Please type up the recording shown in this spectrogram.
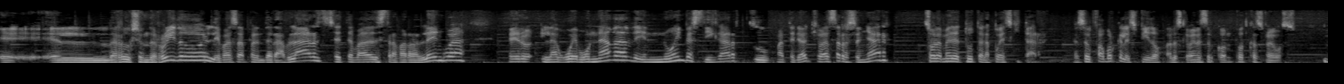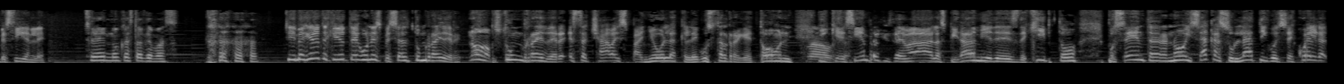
eh, la reducción de ruido, le vas a aprender a hablar, se te va a destrabar la lengua, pero la huevonada de no investigar tu material que vas a reseñar, solamente tú te la puedes quitar. Es el favor que les pido a los que van a hacer con podcast nuevos. Investíguenle. Sí, nunca está de más. sí, imagínate que yo te hago un especial Tomb Raider. No, pues Tomb Raider, esta chava española que le gusta el reggaetón no, y que siempre que se va a las pirámides de Egipto, pues entra, ¿no? Y saca su látigo y se cuelga.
